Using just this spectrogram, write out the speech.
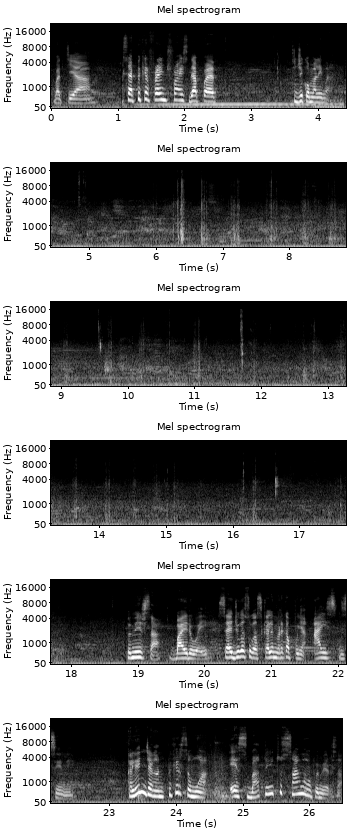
But ya, yeah. saya pikir French fries dapat 7,5. Pemirsa, by the way, saya juga suka sekali mereka punya ice di sini. Kalian jangan pikir semua es batu itu sama pemirsa.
